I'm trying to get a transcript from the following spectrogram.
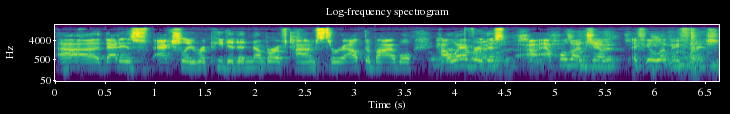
Uh, that is actually repeated a number of times throughout the Bible. However, this. hold on, Jim, if you'll let me finish.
